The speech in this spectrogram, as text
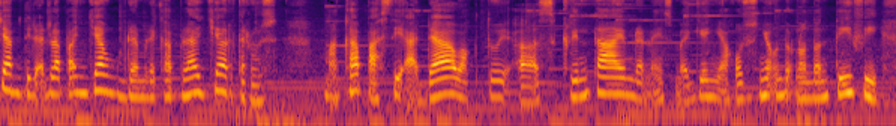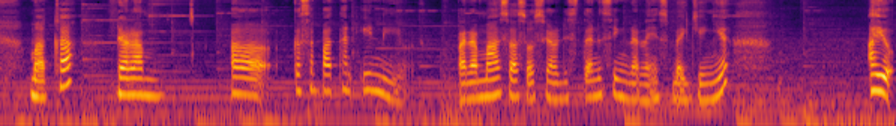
jam, tidak 8 jam kemudian mereka belajar terus. Maka pasti ada waktu uh, screen time dan lain sebagainya khususnya untuk nonton TV. Maka dalam uh, kesempatan ini pada masa social distancing dan lain sebagainya, ayo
